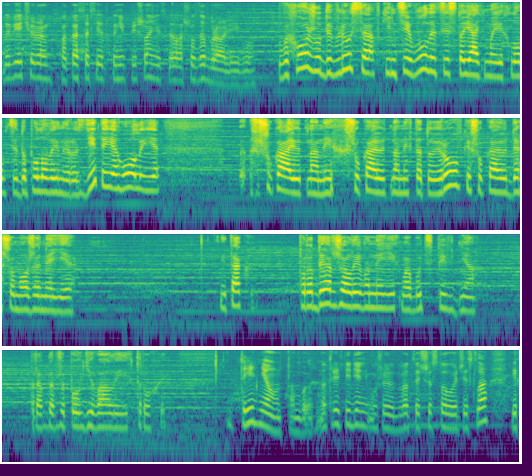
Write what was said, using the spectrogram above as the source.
до вечера, пока соседка не пришла, не сказала, что забрали его. Виходжу, дивлюся, в кінці вулиці стоять мої хлопці до половини роздіти є голі. Шукають на них, шукають на них татуїровки, шукають де що може не є. І так продержали вони їх, мабуть, з півдня. Правда, вже повдівали їх трохи. Три дня он там был. На третий день, уже 26 числа, их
